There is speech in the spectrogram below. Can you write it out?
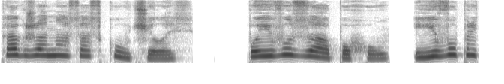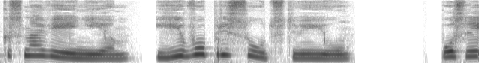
Как же она соскучилась по его запаху, его прикосновениям, его присутствию. После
